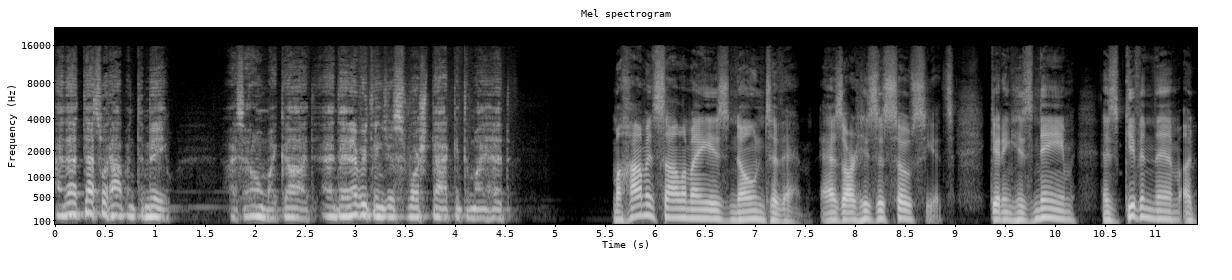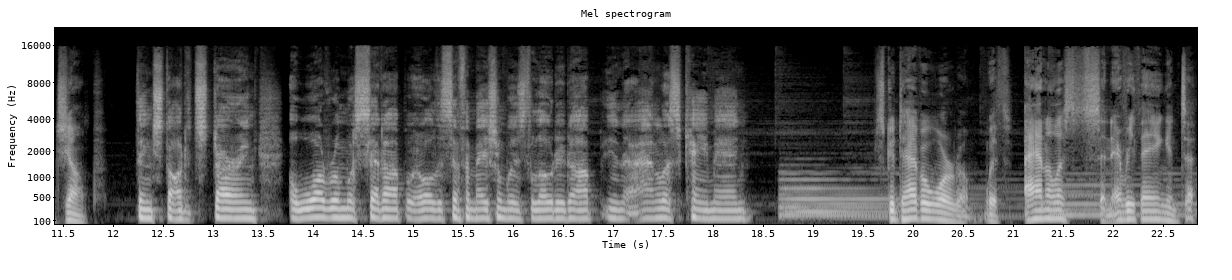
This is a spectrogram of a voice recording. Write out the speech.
And that, that's what happened to me. I said, Oh my God. And then everything just rushed back into my head. Mohammed Salame is known to them as are his associates. Getting his name has given them a jump. Things started stirring. A war room was set up where all this information was loaded up. You know, analysts came in. It's good to have a war room with analysts and everything and to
